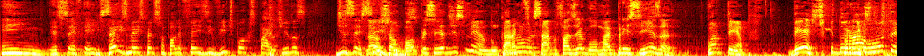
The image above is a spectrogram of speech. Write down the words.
Em, em seis meses pelo São Paulo, ele fez em 20 e poucas partidas 16 Não, o São gols. Paulo precisa disso mesmo, de um cara Não, que é. sabe fazer gol, mas precisa quanto tempo? Desde do início, ontem,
